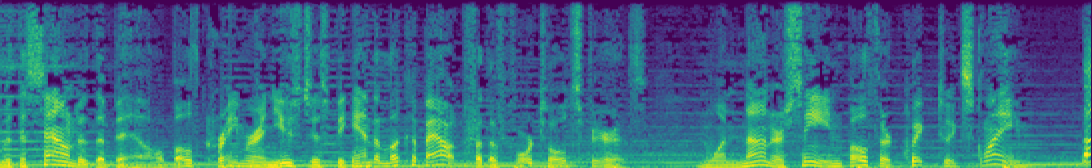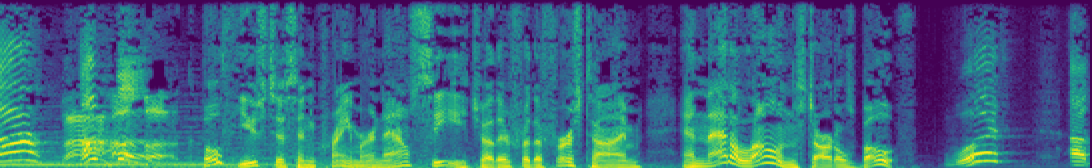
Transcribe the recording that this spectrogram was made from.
With the sound of the bell, both Kramer and Eustace began to look about for the foretold spirits. And when none are seen, both are quick to exclaim, Bah! Ah, Humbug! humbug! Both Eustace and Kramer now see each other for the first time, and that alone startles both. What? A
